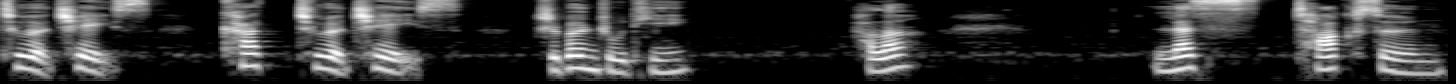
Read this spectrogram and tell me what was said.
to the chase, cut to the chase，直奔主题。好了，let's talk soon。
